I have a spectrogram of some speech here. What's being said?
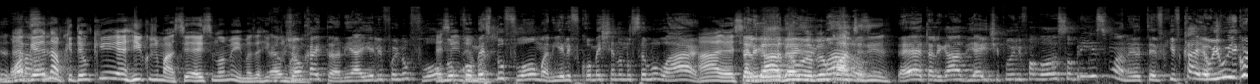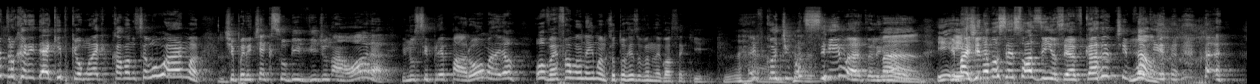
É mora- porque- não, porque tem um que é rico demais. É esse nome aí, mas é rico É o demais. João Caetano. E aí ele foi no Flow, Esse no começo mesmo, do Flow, mano. E ele ficou mexendo no celular. Ah, esse tá vi- ligado? eu vi eu vi um mano, cortezinho. É, tá ligado? E aí, tipo, ele falou sobre isso, mano. Eu teve que ficar eu e o Igor trocando ideia aqui, porque o moleque ficava no celular, mano. Tipo, ele tinha que subir vídeo na hora e não se preparou, mano. Ele, ô, ô, vai falando aí, mano, que eu tô resolvendo um negócio aqui. Aí ficou tipo assim, mano, tá ligado? Mano, e- Imagina você sozinho, você ia ficar tipo. Não.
